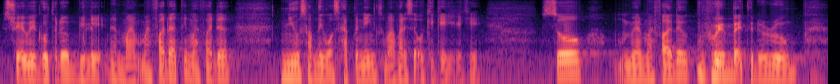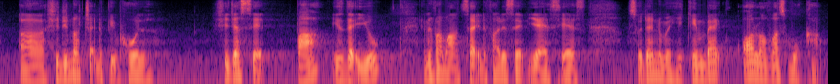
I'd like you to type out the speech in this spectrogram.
Straight away go to the bilik. Then my my father, I think my father knew something was happening. So my father said, okay, okay, okay, okay. So when my father went back to the room, uh, she did not check the peephole. She just said, Pa, is that you? And then from outside, the father said, yes, yes. So then when he came back, all of us woke up.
